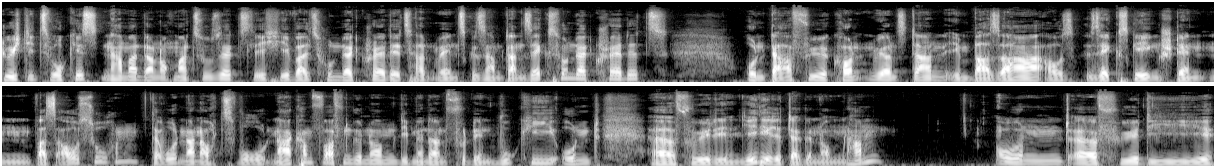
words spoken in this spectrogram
Durch die zwei Kisten haben wir dann nochmal zusätzlich jeweils 100 Credits, hatten wir insgesamt dann 600 Credits. Und dafür konnten wir uns dann im Bazar aus sechs Gegenständen was aussuchen. Da wurden dann auch zwei Nahkampfwaffen genommen, die wir dann für den Wookie und äh, für den Jedi-Ritter genommen haben. Und äh, für die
